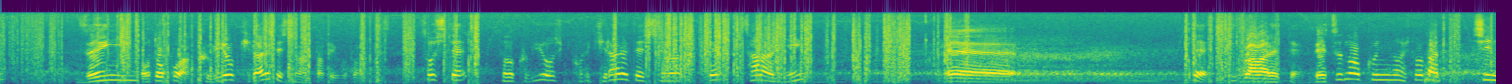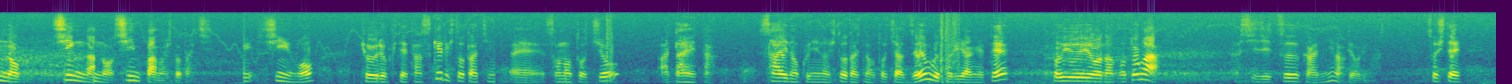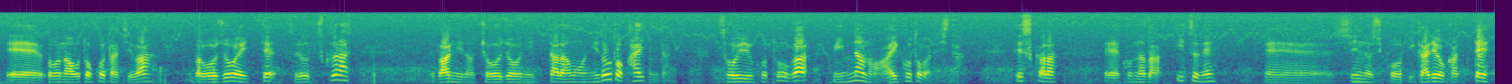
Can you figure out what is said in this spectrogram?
全員男は首を切られてしまったということなんです。そしてその首をこれ切られてしまってさらにえー、で奪われて別の国の人たち真の真がの神派の人たち真を協力して助ける人たちに、えー、その土地を与えた。西の国の人たちの土地は全部取り上げてというようなことが史実館には出ております。そして、えー、そうな男たちは頂上へ行ってそれを作らせ万里の長城に行ったらもう二度と帰ってみた。そういうことがみんなの合言葉でした。ですから、えー、こんなだ。いつね、えー、真の思考怒りを買って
